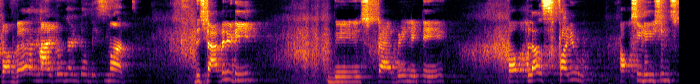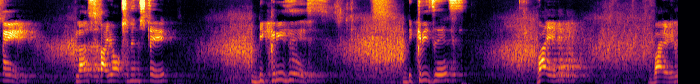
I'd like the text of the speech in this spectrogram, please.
from where nitrogen to bismuth. The stability, the stability of plus 5 oxidation state, plus 5 oxidation state decreases, decreases while, while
